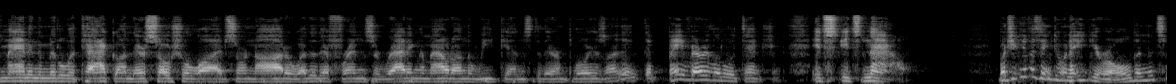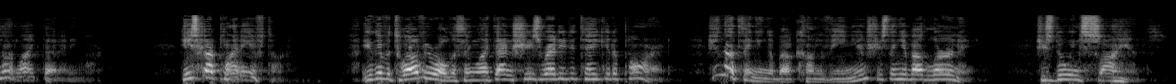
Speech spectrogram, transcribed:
man in the middle attack on their social lives or not, or whether their friends are ratting them out on the weekends to their employers. I think they pay very little attention. It's, it's now. But you give a thing to an eight year old, and it's not like that anymore. He's got plenty of time. You give a 12 year old a thing like that, and she's ready to take it apart. She's not thinking about convenience, she's thinking about learning. She's doing science.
